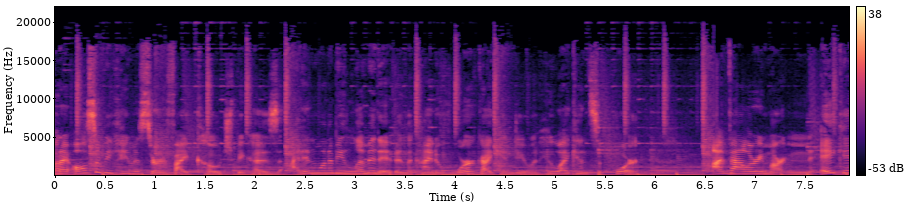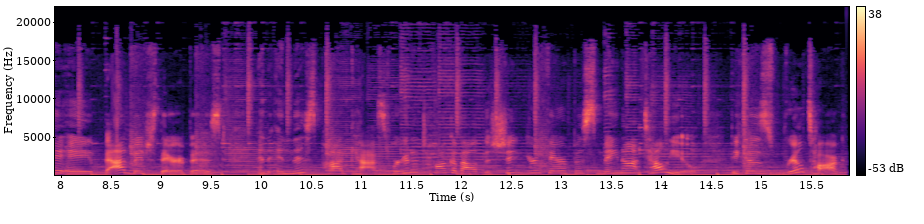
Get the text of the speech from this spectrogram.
But I also became a certified coach because I didn't want to be limited in the kind of work I can do and who I can support. I'm Valerie Martin, aka Bad Bitch Therapist, and in this podcast, we're going to talk about the shit your therapist may not tell you. Because, real talk,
